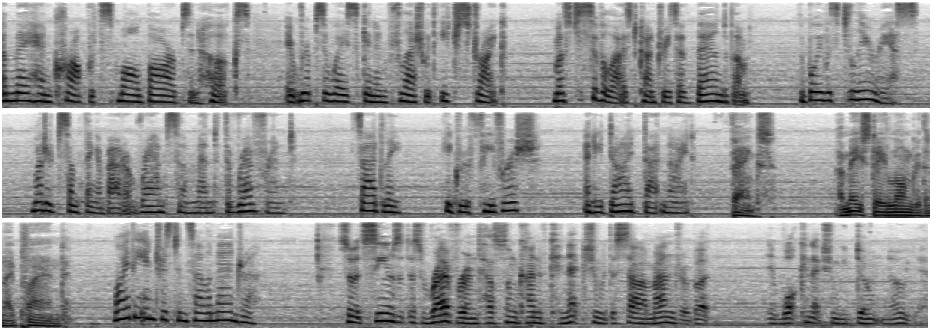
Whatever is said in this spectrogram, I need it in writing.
A mayhen crop with small barbs and hooks. It rips away skin and flesh with each strike. Most civilized countries have banned them. The boy was delirious, muttered something about a ransom and the Reverend. Sadly, he grew feverish, and he died that night. Thanks. I may stay longer than I planned. Why the interest in Salamandra? So it seems that this Reverend has some kind of connection with the Salamandra, but in what connection we don't know yet.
